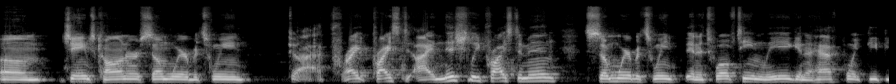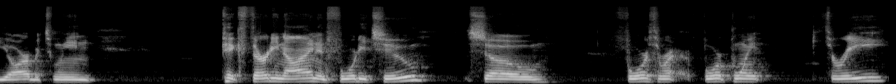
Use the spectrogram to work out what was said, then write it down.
Um, James Conner somewhere between I priced. I initially priced him in somewhere between in a 12 team league and a half point PPR between pick 39 and 42. So fourth 4.3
